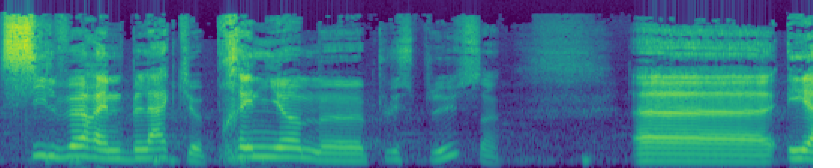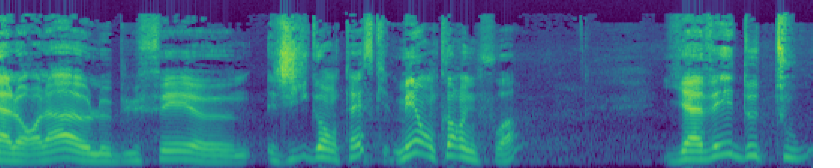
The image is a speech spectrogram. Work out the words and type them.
Silver and Black Premium euh, plus plus. Euh, et alors là, le buffet euh, gigantesque, mais encore une fois, il y avait de tout.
